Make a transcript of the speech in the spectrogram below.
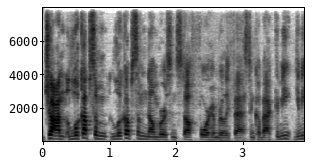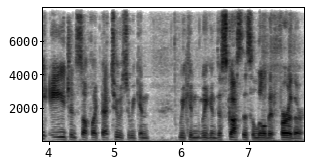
John, look up some look up some numbers and stuff for him really fast and come back. Give me give me age and stuff like that too, so we can we can we can discuss this a little bit further.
